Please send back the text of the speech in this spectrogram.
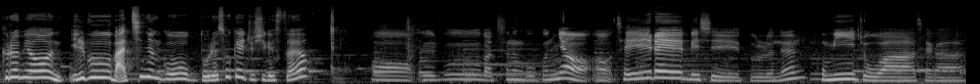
그러면 일부 마치는 곡 노래 소개해 주시겠어요? 어, 일부 마치는 곡은요. 어, 제이레빗이 부르는 봄이 좋아 제가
